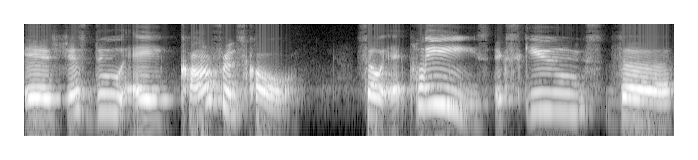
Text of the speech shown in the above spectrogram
is just do a conference call. So, eh, please excuse the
